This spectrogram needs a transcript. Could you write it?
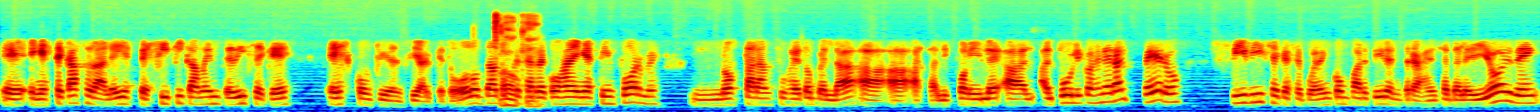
Eh, en este caso, la ley específicamente dice que es confidencial, que todos los datos que se recojan en este informe no estarán sujetos ¿verdad? A, a, estar disponibles al, al, público general, pero sí dice que se pueden compartir entre agencias de ley y orden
